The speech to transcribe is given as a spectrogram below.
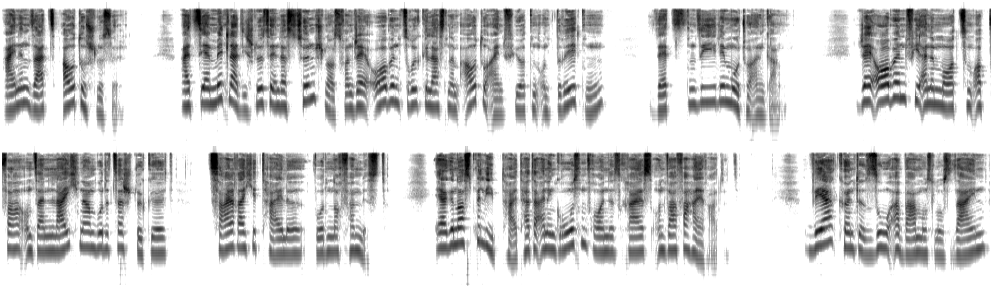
Einen Satz Autoschlüssel. Als die Ermittler die Schlüssel in das Zündschloss von Jay Orban zurückgelassenem Auto einführten und drehten, setzten sie den Motor in Gang. Jay Orban fiel einem Mord zum Opfer und sein Leichnam wurde zerstückelt, zahlreiche Teile wurden noch vermisst. Er genoss Beliebtheit, hatte einen großen Freundeskreis und war verheiratet. Wer könnte so erbarmungslos sein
